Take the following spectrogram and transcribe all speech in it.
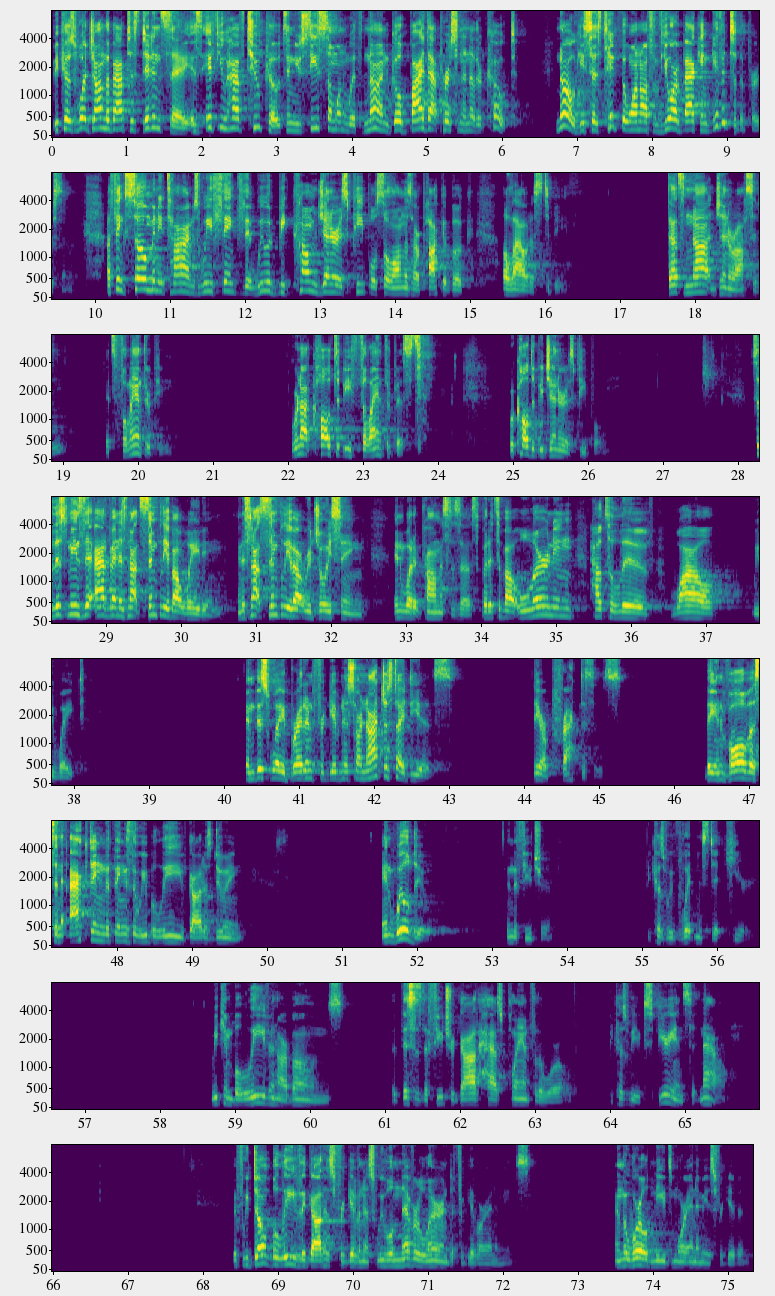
Because what John the Baptist didn't say is if you have two coats and you see someone with none, go buy that person another coat. No, he says, take the one off of your back and give it to the person. I think so many times we think that we would become generous people so long as our pocketbook allowed us to be. That's not generosity, it's philanthropy. We're not called to be philanthropists, we're called to be generous people. So, this means that Advent is not simply about waiting, and it's not simply about rejoicing in what it promises us, but it's about learning how to live while we wait. In this way, bread and forgiveness are not just ideas, they are practices. They involve us in acting the things that we believe God is doing and will do in the future because we've witnessed it here we can believe in our bones that this is the future God has planned for the world because we experience it now. If we don't believe that God has forgiven us, we will never learn to forgive our enemies. And the world needs more enemies forgiven.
